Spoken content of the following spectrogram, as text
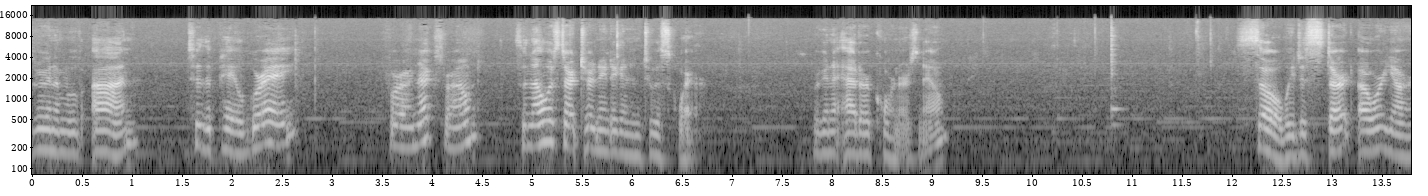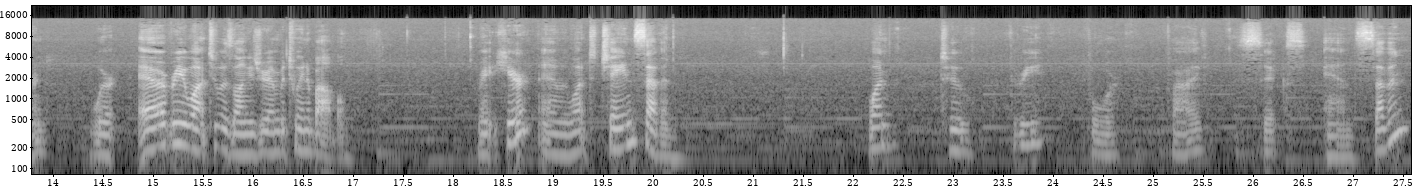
So we're going to move on to the pale gray for our next round. So now we'll start turning it into a square. We're going to add our corners now. So we just start our yarn wherever you want to as long as you're in between a bobble. Right here and we want to chain seven. One, two, three, four, five, six, and seven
